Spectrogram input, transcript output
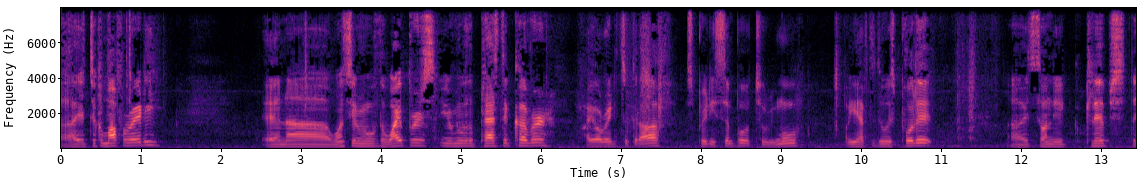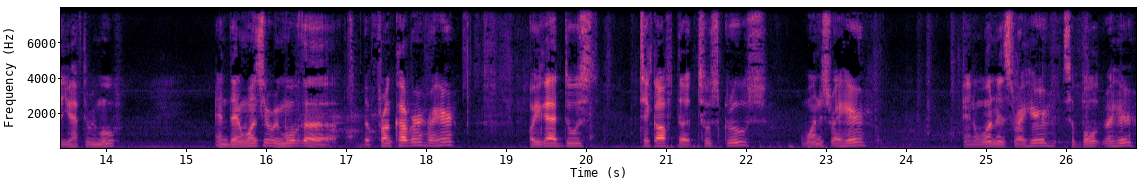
Uh, I took them off already. And uh, once you remove the wipers you remove the plastic cover. I already took it off. It's pretty simple to remove. All you have to do is pull it. Uh, it's only clips that you have to remove and then once you remove the the front cover right here all you gotta do is take off the two screws. One is right here and one is right here. It's a bolt right here.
